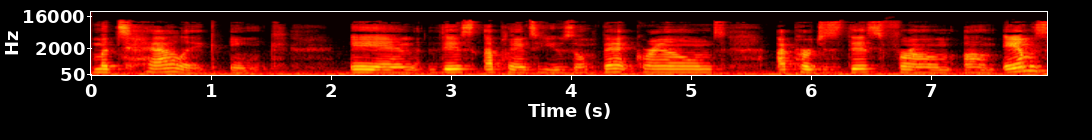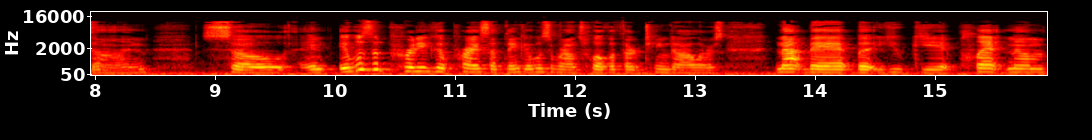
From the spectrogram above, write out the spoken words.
metallic ink. And this I plan to use on backgrounds. I purchased this from um, Amazon so, and it was a pretty good price. I think it was around 12 or $13. Not bad, but you get platinum,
